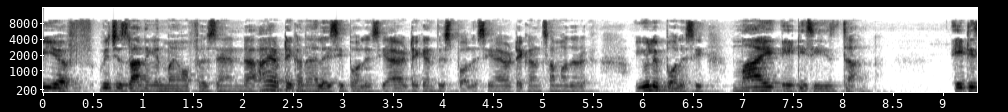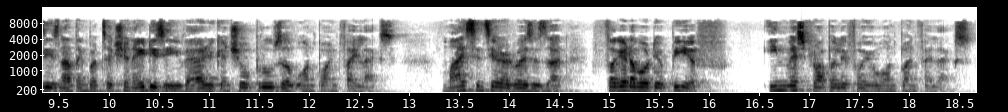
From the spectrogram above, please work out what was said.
PF which is running in my office and uh, I have taken LIC policy, I have taken this policy, I have taken some other ULIP policy. My 80C is done. 80C is nothing but section 80C where you can show proofs of 1.5 lakhs. My sincere advice is that forget about your PF. Invest properly for your 1.5 lakhs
